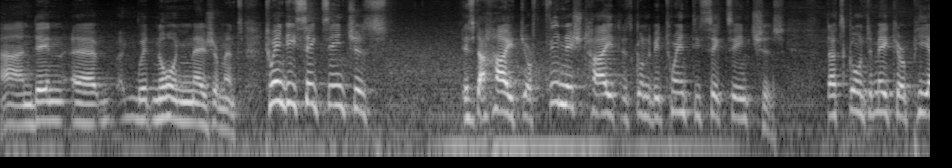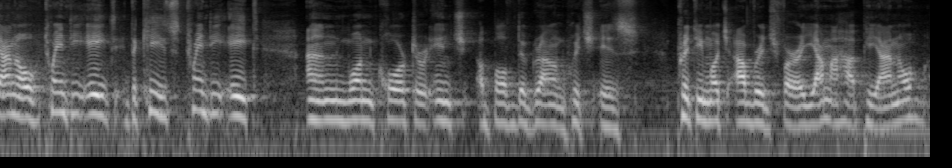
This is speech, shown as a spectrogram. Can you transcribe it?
and then uh, with known measurements. 26 inches is the height. Your finished height is going to be 26 inches. That's going to make your piano 28, the keys 28 and one quarter inch above the ground, which is pretty much average for a Yamaha piano.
